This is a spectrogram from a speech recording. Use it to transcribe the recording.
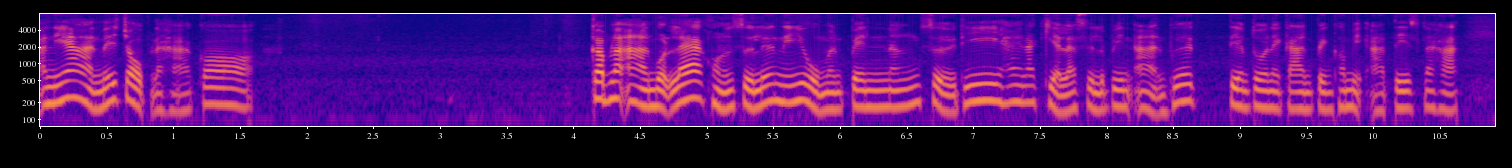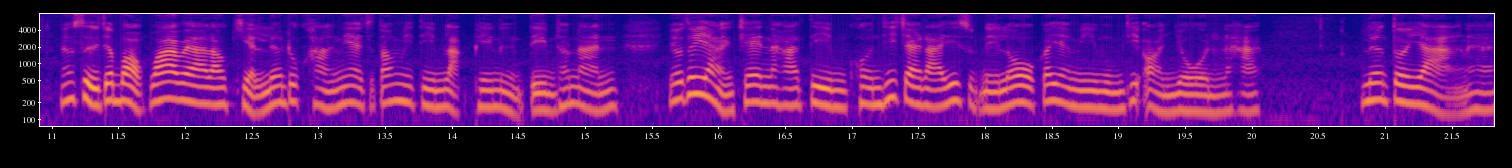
อันนี้อ่านไม่จบนะคะ ก็กำลังอ่านบทแรกของหนังสือเรื่องนี้อยู่ มันเป็นหนังสือที่ให้นักเขียนและศิลปินอ่านเพื่อเตรียมตัวในการเป็นคอมิกอาร์ติสนะคะ หนังสือจะบอกว่าเวลาเราเขียนเรื่องทุกครั้งเนี่ยจะต้องมีธีมหลักเพียงหนึ่งธีมเท่านั้น ยกตัวอย่างเช่นนะคะธีมคนที่ใจร้ายที่สุดในโลกก็ยังมีมุมที่อ่อนโยนนะคะ เรื่องตัวอย่างนะคะ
